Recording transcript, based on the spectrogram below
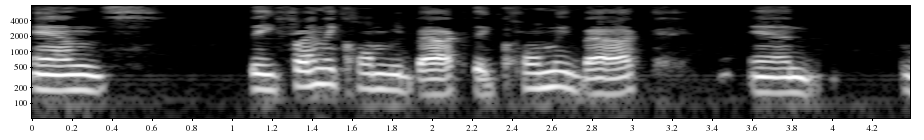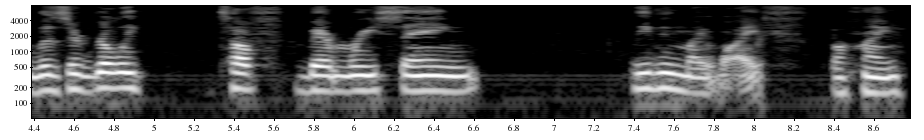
And they finally called me back. They called me back, and it was a really tough memory saying leaving my wife behind.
